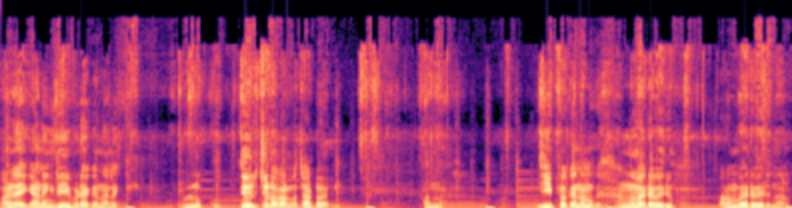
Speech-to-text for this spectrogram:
മഴയൊക്കെ ആണെങ്കിൽ ഇവിടെയൊക്കെ നല്ല ഫുള്ള് കുത്തി ഒലിച്ചുള്ള വെള്ളച്ചാട്ടമായിരുന്നു. അന്ന് ജീപ്പൊക്കെ നമുക്ക് അങ്ങ് വരെ വരും. പറമ്പ് വരെ വരുന്നതാണ്.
